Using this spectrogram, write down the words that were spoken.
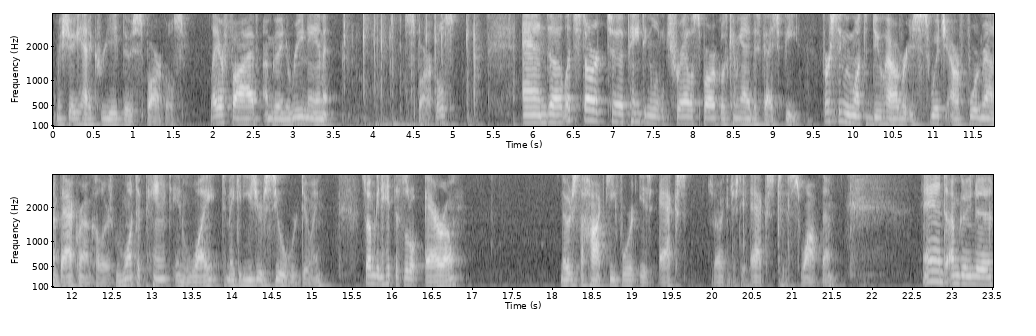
let me show you how to create those sparkles. Layer 5, I'm going to rename it sparkles. And uh, let's start uh, painting a little trail of sparkles coming out of this guy's feet. First thing we want to do, however, is switch our foreground and background colors. We want to paint in white to make it easier to see what we're doing. So I'm going to hit this little arrow. Notice the hotkey for it is X, so I can just hit X to swap them. And I'm going to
